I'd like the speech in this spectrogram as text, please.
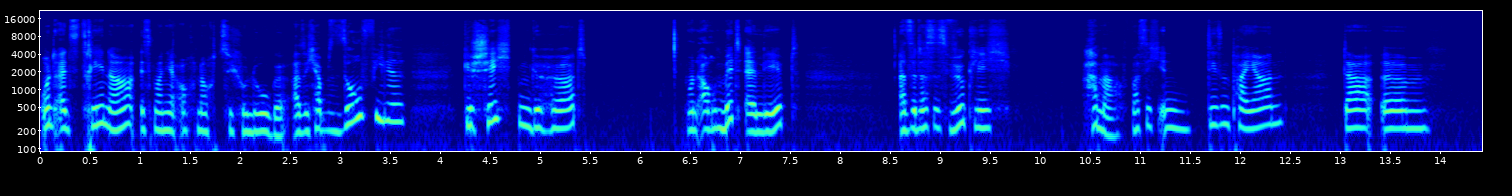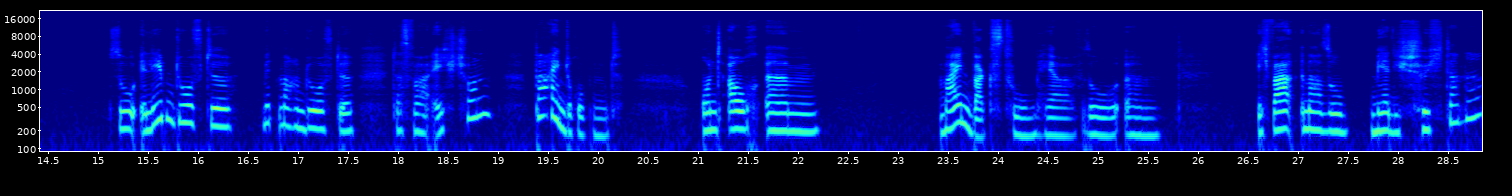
Und als Trainer ist man ja auch noch Psychologe. Also ich habe so viele Geschichten gehört und auch miterlebt. Also das ist wirklich Hammer, was ich in diesen paar Jahren da ähm, so erleben durfte, mitmachen durfte, das war echt schon beeindruckend. Und auch ähm, mein Wachstum her, so, ähm, ich war immer so mehr die Schüchterne,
